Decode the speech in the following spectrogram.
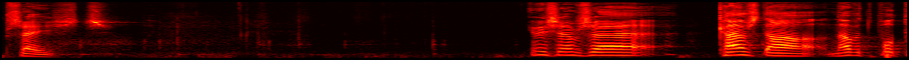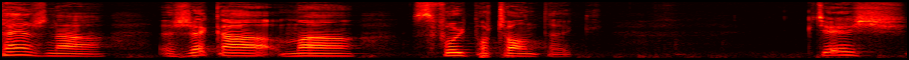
przejść. I myślę, że każda, nawet potężna rzeka ma swój początek. Gdzieś,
